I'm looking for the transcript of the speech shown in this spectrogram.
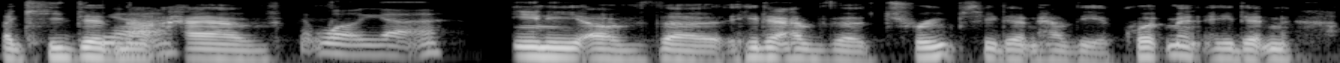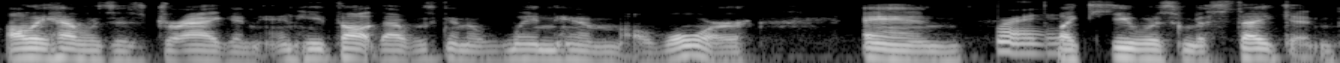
Like he did yeah. not have. Well, yeah. Any of the he didn't have the troops. He didn't have the equipment. He didn't. All he had was his dragon, and he thought that was going to win him a war, and right. like he was mistaken.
